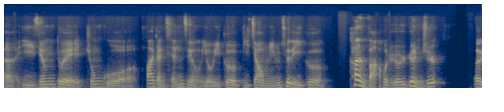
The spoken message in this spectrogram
呃，已经对中国发展前景有一个比较明确的一个看法或者说认知。呃，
